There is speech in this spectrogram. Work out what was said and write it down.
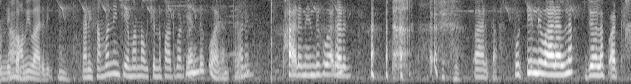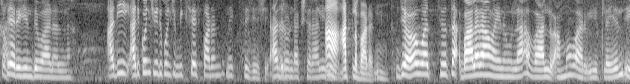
ఉంది స్వామివారిది. దానికి సంబంధించి ఏమన్నా ఒక చిన్న పాట పాడతారు? ఎందుకు వాడంత పాడని ఎందుకు వాడాలి వాడతా పుట్టింది వాడాలనా? జోలపాట పెరిగింది వాడాలనా? అది అది కొంచెం ఇది కొంచెం మిక్స్ చేసి పాడండి. మిక్స్ చేసి అది రెండు అక్షరాలు. అట్లా పాడండి. జో వచ్చుత. బాలరామాయణంలా వాళ్ళు అమ్మవారు ఇట్లా ఏంది?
